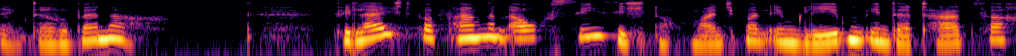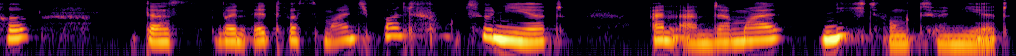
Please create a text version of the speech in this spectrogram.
Denkt darüber nach. Vielleicht verfangen auch Sie sich noch manchmal im Leben in der Tatsache, dass wenn etwas manchmal funktioniert, ein andermal nicht funktioniert,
